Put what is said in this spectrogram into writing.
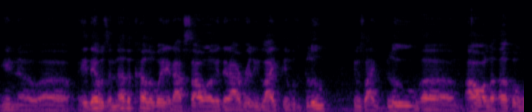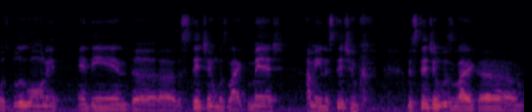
You know, uh, it, there was another colorway that I saw of it that I really liked. It was blue. It was like blue. Uh, all the upper was blue on it, and then the uh, the stitching was like mesh. I mean, the stitching, the stitching was like. Um,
